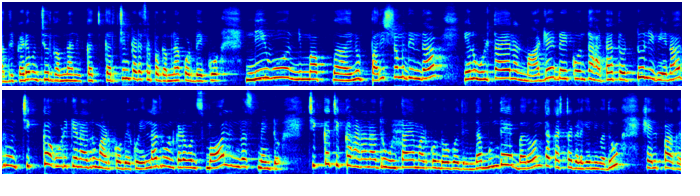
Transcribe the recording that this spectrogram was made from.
ಅದ್ರ ಕಡೆ ಒಂಚೂರು ಗಮನ, ನೀವು ಖರ್ಚು ಖರ್ಚಿನ ಕಡೆ ಸ್ವಲ್ಪ ಗಮನ ಕೊಡಬೇಕು. ನೀವು ನಿಮ್ಮ ಏನು ಪರಿಶ್ರಮದಿಂದ ಏನು ಉಳಿತಾಯ ನಾನು ಮಾಡಲೇಬೇಕು ಅಂತ ಹಠ ತೊಟ್ಟು ನೀವು ಏನಾದರೂ ಒಂದು ಚಿಕ್ಕ ಹೂಡಿಕೆನಾದರೂ ಮಾಡ್ಕೋಬೇಕು. ಎಲ್ಲಾದರೂ ಒಂದು ಕಡೆ ಒಂದು ಸ್ಮಾಲ್ ಇನ್ವೆಸ್ಟ್ಮೆಂಟು, ಚಿಕ್ಕ ಚಿಕ್ಕ ಹಣನಾದರೂ ಉಳಿತಾಯ ಮಾಡ್ಕೊಂಡು ಹೋಗೋದ್ರಿಂದ ಮುಂದೆ ಬರೋವಂಥ ಕಷ್ಟಗಳಿಗೆ ನೀವು ಅದು ಹೆಲ್ಪ್ ಆಗುತ್ತೆ.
